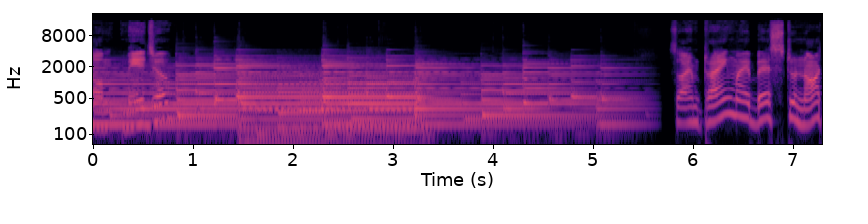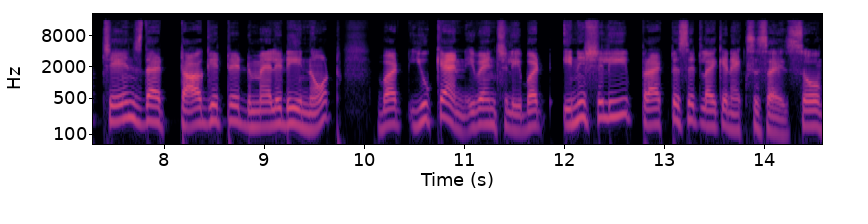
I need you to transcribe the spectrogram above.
Or major So I'm trying my best to not change that targeted melody note, but you can eventually. But initially, practice it like an exercise. So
